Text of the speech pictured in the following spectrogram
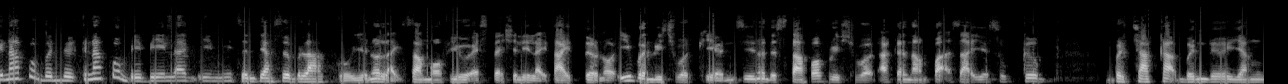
kenapa benda kenapa bebelan ini sentiasa berlaku you know like some of you especially like Titan or even Richworkians you know the staff of Richwork akan nampak saya suka bercakap benda yang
